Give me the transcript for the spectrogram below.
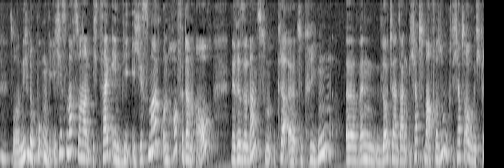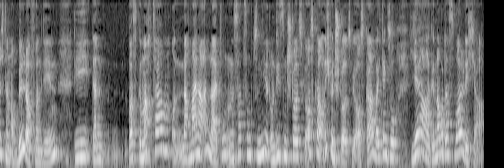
Mhm. So nicht nur gucken, wie ich es mache, sondern ich zeige ihnen, wie ich es mache und hoffe dann auch, eine Resonanz zu, äh, zu kriegen, äh, wenn Leute dann sagen, ich habe es mal versucht, ich habe es auch und ich kriege dann auch Bilder von denen, die dann was gemacht haben und nach meiner Anleitung und es hat funktioniert und die sind stolz wie Oscar und ich bin stolz wie Oscar, weil ich denke so, ja, genau das wollte ich ja.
